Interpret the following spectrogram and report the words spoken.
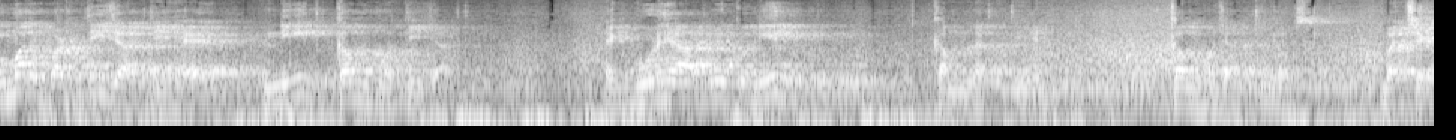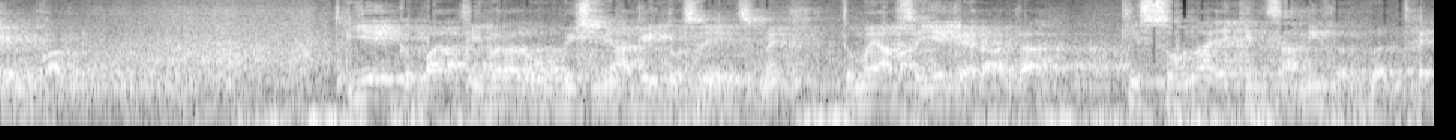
उम्र बढ़ती जाती है, नींद कम होती जाती है। एक बूढ़े आदमी को नींद कम लगती है, कम हो जाती है उसकी, बच्चे के मुकाबले। तो ये एक बात थी बहरहाल, वो बीच में आ गई दूसरे इसमें। तो मैं आपसे ये कह रहा था कि सोना एक इंसानी ज़रूरत है,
